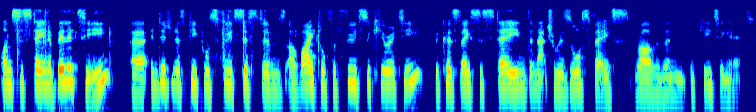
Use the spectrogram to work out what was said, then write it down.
On sustainability, uh, Indigenous people's food systems are vital for food security because they sustain the natural resource base rather than depleting it.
